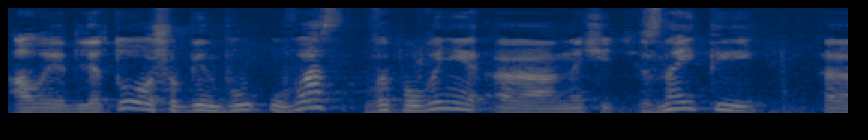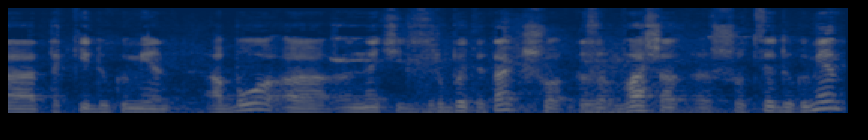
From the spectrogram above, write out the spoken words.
Але для того, щоб він був у вас, ви повинні е, значить, знайти е, такий документ, або е, значить, зробити так, що ваша, що цей документ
